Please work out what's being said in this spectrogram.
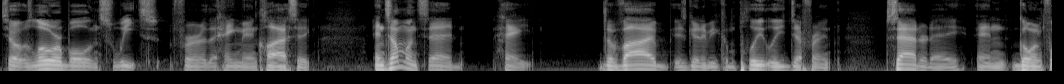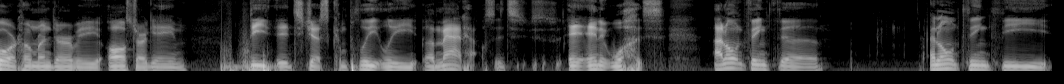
So it was lower bowl and suites for the Swingman Classic. And someone said, "Hey, the vibe is going to be completely different Saturday and going forward, home run derby, All Star game. The it's just completely a madhouse. It's and it was. I don't think the I don't think the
